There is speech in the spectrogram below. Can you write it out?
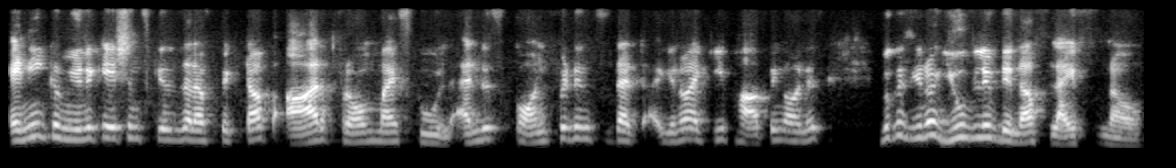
any communication skills that I've picked up are from my school. And this confidence that, you know, I keep harping on is because, you know, you've lived enough life now.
